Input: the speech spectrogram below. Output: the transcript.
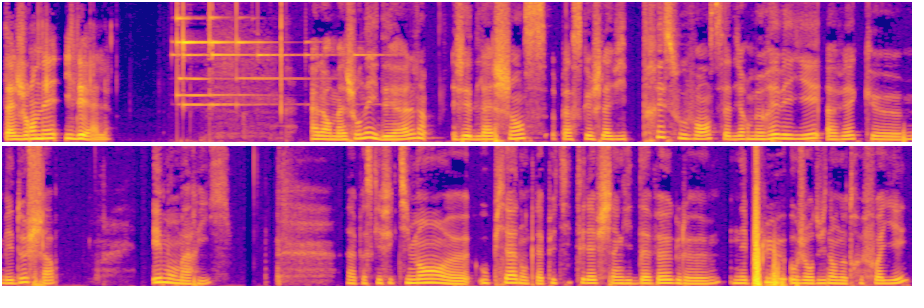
ta journée idéale? Alors, ma journée idéale, j'ai de la chance parce que je la vis très souvent, c'est-à-dire me réveiller avec euh, mes deux chats et mon mari. Euh, parce qu'effectivement, euh, Oupia, donc la petite élève chien guide d'aveugle, n'est plus aujourd'hui dans notre foyer.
